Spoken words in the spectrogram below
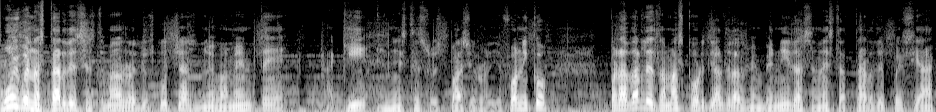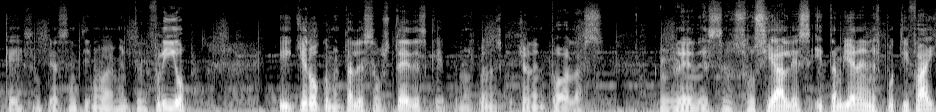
Muy buenas tardes, estimados radioescuchas, nuevamente aquí en este su espacio radiofónico para darles la más cordial de las bienvenidas en esta tarde, pues ya que se empieza a sentir nuevamente el frío. Y quiero comentarles a ustedes que pues, nos pueden escuchar en todas las redes eh, sociales y también en Spotify.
